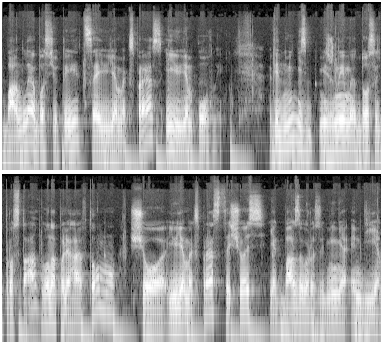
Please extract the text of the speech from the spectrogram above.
бандли або сюти: це UM Express і UM повний. Відмінність між ними досить проста. Вона полягає в тому, що UM Express це щось як базове розуміння MDM,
